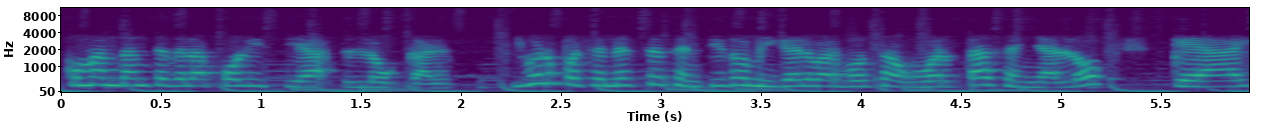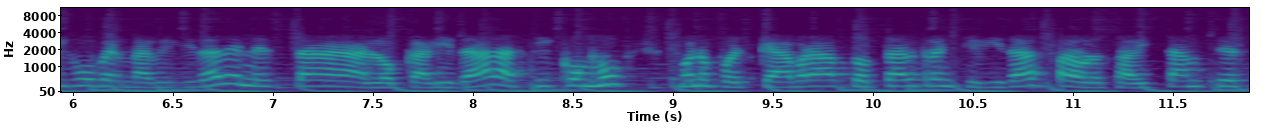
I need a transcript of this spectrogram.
comandante de la policía local. Y bueno, pues en este sentido, Miguel Barbosa Huerta señaló que hay gobernabilidad en esta localidad, así como, bueno, pues que habrá total tranquilidad para los habitantes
